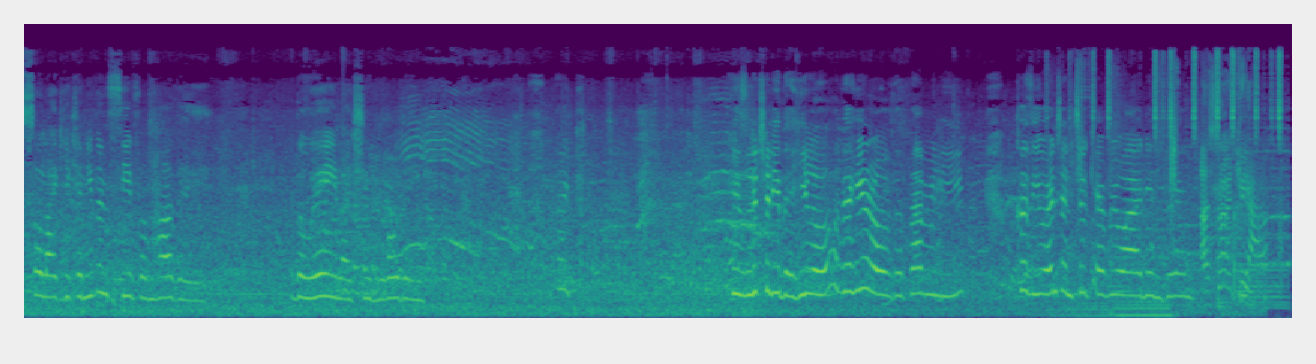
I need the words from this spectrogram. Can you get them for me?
So like you can even see from how they the way like she's holding like he's literally the hero the hero of the family. Because he went and took everyone and then yeah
